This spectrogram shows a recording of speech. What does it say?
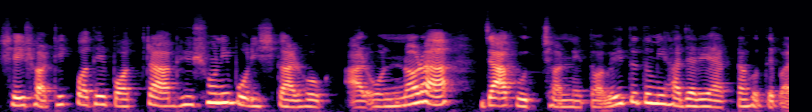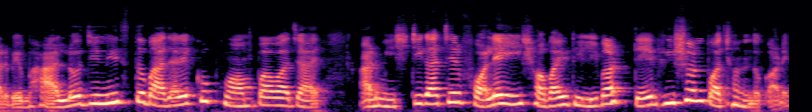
সেই সঠিক পথের পথটা ভীষণই পরিষ্কার হোক। আর অন্যরা যাক উচ্ছন্নে, তবেই তো তুমি হাজারে একটা হতে পারবে। ভালো জিনিস তো বাজারে খুব কম পাওয়া যায়। আর মিষ্টি গাছের ফলেই সবাই ডিলিভারতে ভীষণ পছন্দ করে।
